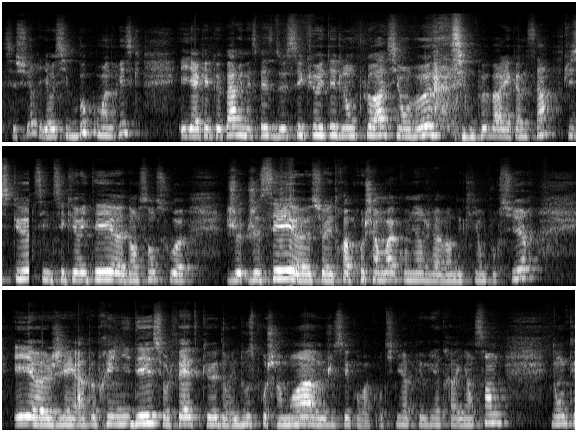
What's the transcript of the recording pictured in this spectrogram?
c'est sûr, il y a aussi beaucoup moins de risques et il y a quelque part une espèce de sécurité de l'emploi si on veut, si on peut parler comme ça, puisque c'est une sécurité dans le sens où je, sais euh, sur les trois prochains mois combien je vais avoir de clients pour sûr. Et euh, j'ai à peu près une idée sur le fait que dans les 12 prochains mois, euh, je sais qu'on va continuer a priori à travailler ensemble. Donc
